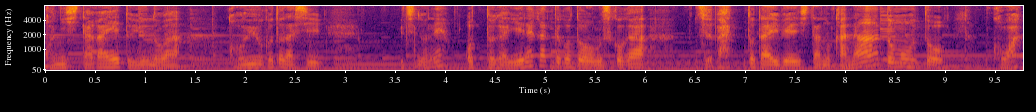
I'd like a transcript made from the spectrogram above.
子に従えというのはこういうことだしうちのね夫が言えなかったことを息子がズバッと代弁したのかなと思うと子はか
